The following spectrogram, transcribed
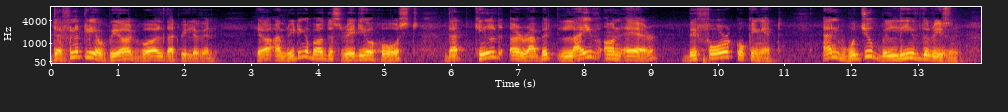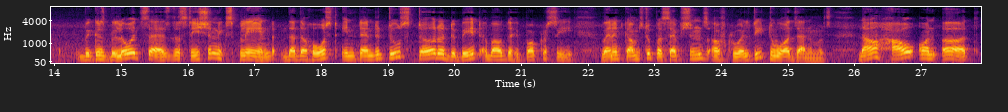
Definitely a weird world that we live in. Here I'm reading about this radio host that killed a rabbit live on air before cooking it. And would you believe the reason? Because below it says the station explained that the host intended to stir a debate about the hypocrisy when it comes to perceptions of cruelty towards animals. Now, how on earth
